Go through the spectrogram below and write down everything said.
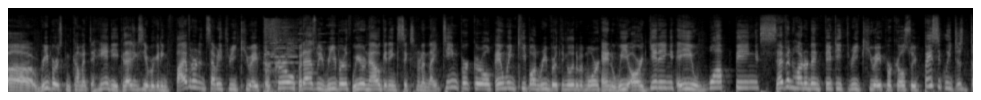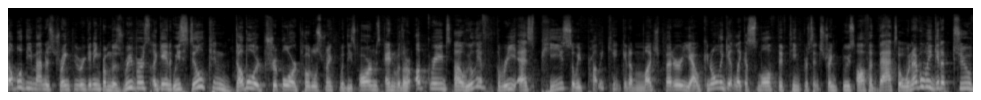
uh, rebirths can come into handy because as you can see, we're getting 573 QA per curl. But as we rebirth, we are now getting 619 per curl, and we can keep on rebirthing a little bit more, and we are getting a whopping 753 QA per curl. So we basically just doubled the amount of strength we were getting from those rebirths. Again, we still can double or triple our total strength with these arms and with our upgrades. Uh, we only have three SP, so we probably can't get a much better. Yeah, we can only get like a small 15% strength boost off of that. But whenever we get up to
